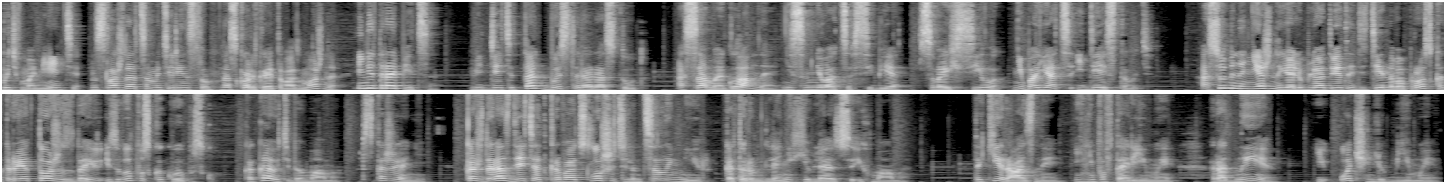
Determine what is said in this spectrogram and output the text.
быть в моменте, наслаждаться материнством, насколько это возможно, и не торопиться, ведь дети так быстро растут. А самое главное – не сомневаться в себе, в своих силах, не бояться и действовать. Особенно нежно я люблю ответы детей на вопрос, который я тоже задаю из выпуска к выпуску. Какая у тебя мама? Расскажи о ней. Каждый раз дети открывают слушателям целый мир, которым для них являются их мамы. Такие разные и неповторимые, родные и очень любимые.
